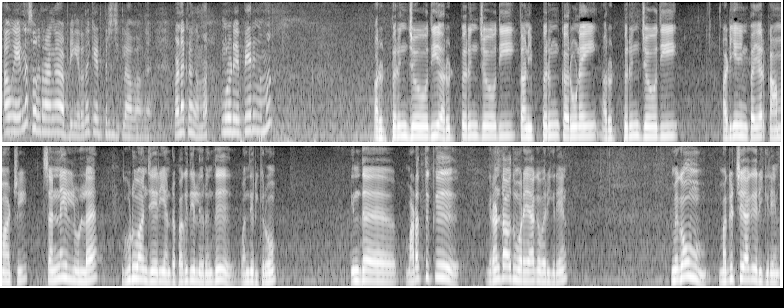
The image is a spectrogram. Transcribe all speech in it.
அவங்க என்ன சொல்கிறாங்க அப்படிங்கிறத கேட்டு தெரிஞ்சுக்கலாம் வாங்க. வணக்கங்கம்மா. உங்களுடைய பேருங்கம்மா? அருட்பெருஞ்சோதி அருட்பெருஞ்சோதி தனிப்பெருங்கருணை அருட்பெருஞ்சோதி. அடியனின் பெயர் காமாட்சி. சென்னையில் உள்ள குடுவாஞ்சேரி என்ற பகுதியிலிருந்து வந்திருக்கிறோம். இந்த மடத்துக்கு இரண்டாவது முறையாக வருகிறேன். மிகவும் மகிழ்ச்சியாக இருக்கிறேன்.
